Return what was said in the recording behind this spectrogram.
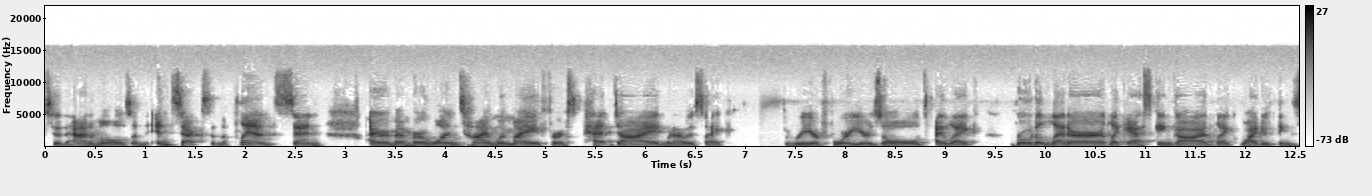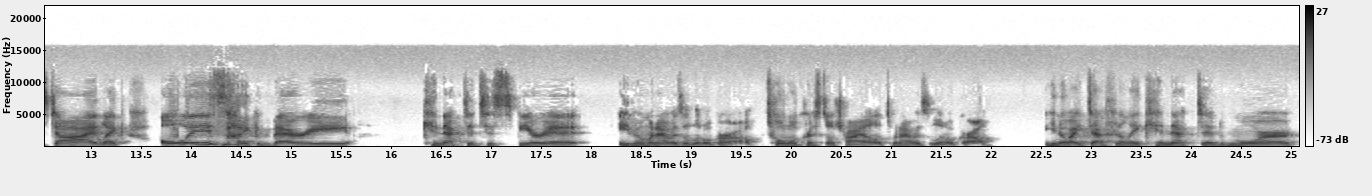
to the animals and the insects and the plants and i remember one time when my first pet died when i was like three or four years old, I like wrote a letter like asking God, like, why do things die? Like, always like very connected to spirit, even when I was a little girl. Total crystal child when I was a little girl. You know, I definitely connected more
